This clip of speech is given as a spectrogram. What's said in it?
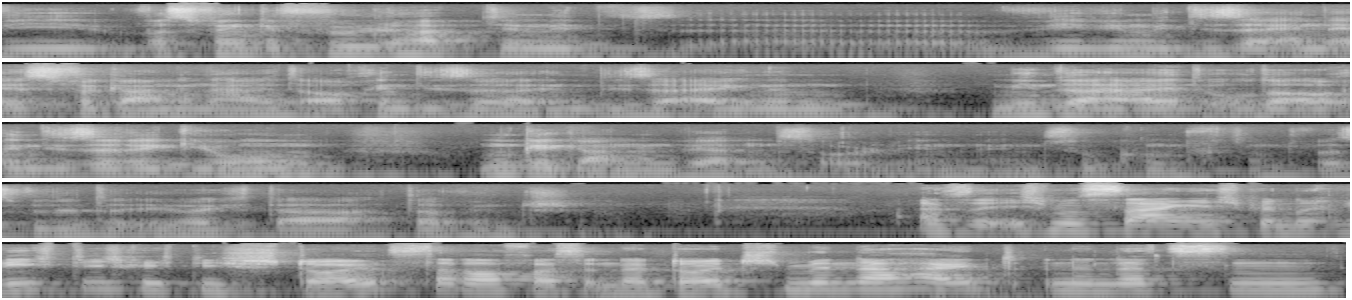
wie, was für ein Gefühl habt ihr mit, äh, wie, wie mit dieser NS-Vergangenheit auch in dieser, in dieser eigenen Minderheit oder auch in dieser Region umgegangen werden soll in, in Zukunft? Und was würdet ihr euch da, da wünschen? Also ich muss sagen, ich bin richtig, richtig stolz darauf, was in der deutschen Minderheit in den letzten,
